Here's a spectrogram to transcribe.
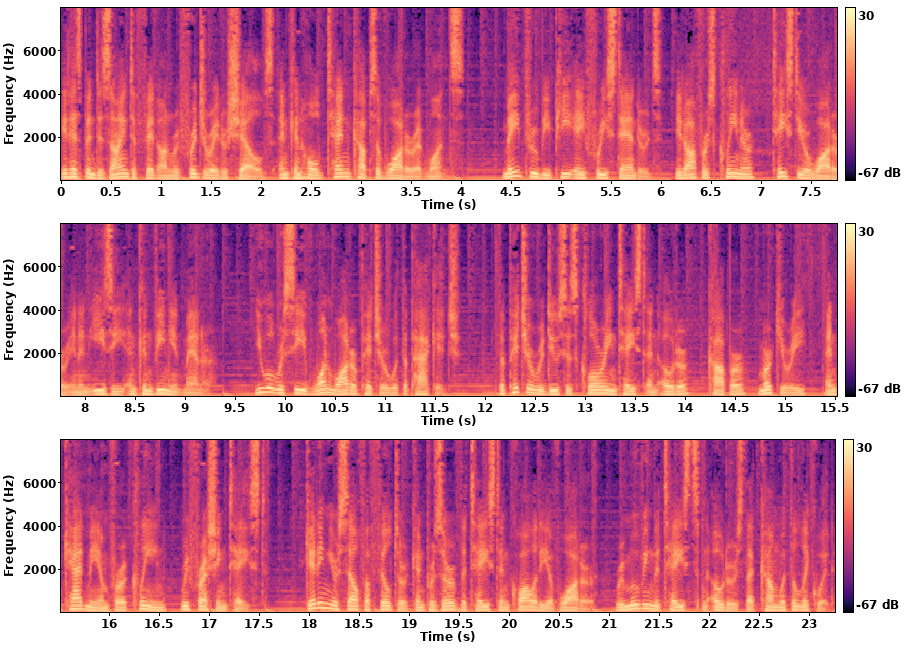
it has been designed to fit on refrigerator shelves and can hold 10 cups of water at once. Made through BPA-free standards, it offers cleaner, tastier water in an easy and convenient manner. You will receive one water pitcher with the package. The pitcher reduces chlorine taste and odor, copper, mercury, and cadmium for a clean, refreshing taste. Getting yourself a filter can preserve the taste and quality of water, removing the tastes and odors that come with the liquid.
